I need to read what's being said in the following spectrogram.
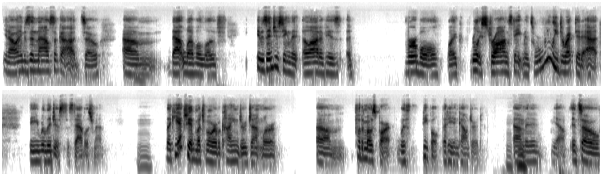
you know, and he was in the house of God. So um, that level of, it was interesting that a lot of his uh, verbal, like really strong statements were really directed at the religious establishment. Mm. Like he actually had much more of a kinder, gentler, um, for the most part, with people that he encountered. Mm-hmm. Um, and it, yeah, and so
